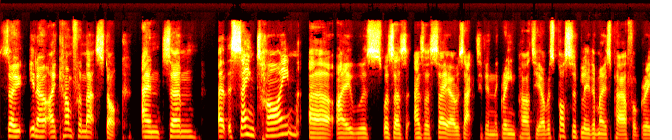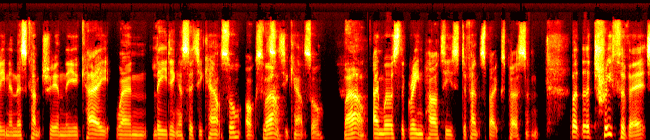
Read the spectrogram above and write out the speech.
So, you know, I come from that stock. And um, at the same time, uh, I was, was as, as I say, I was active in the Green Party. I was possibly the most powerful Green in this country in the UK when leading a city council, Oxford wow. City Council. Wow. And was the Green Party's defense spokesperson. But the truth of it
